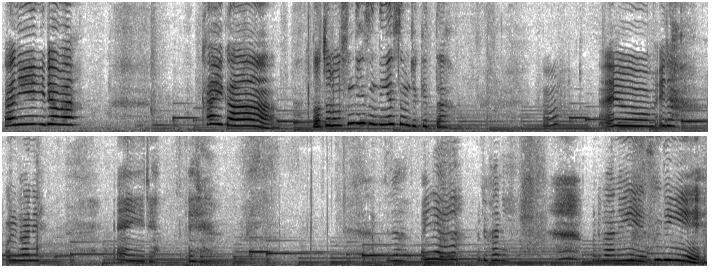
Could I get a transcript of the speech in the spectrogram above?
바니, 이리 와봐. 카이가 너처럼 순딩순딩 했으면 좋겠다. 응? 아유, 이리 우리 반이 에이 이리 이리 이리 이리 우리 반이 우리 반이 순딩이.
